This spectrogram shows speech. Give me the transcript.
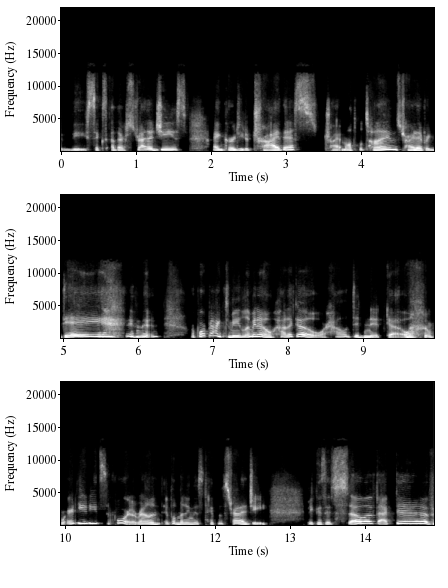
the six other strategies. I encourage you to try this, try it multiple times, try it every day, and then report back to me. Let me know how to go or how didn't it go. Where do you need support around implementing this type of strategy? Because it's so effective.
